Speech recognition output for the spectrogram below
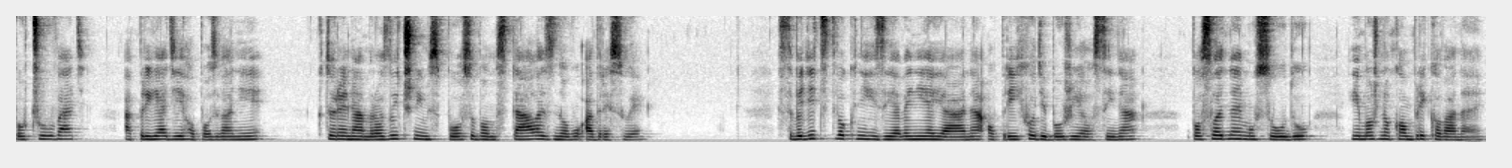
počúvať a prijať Jeho pozvanie, ktoré nám rozličným spôsobom stále znovu adresuje. Svedectvo knihy Zjavenia Jána o príchode Božieho Syna k poslednému súdu je možno komplikované,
